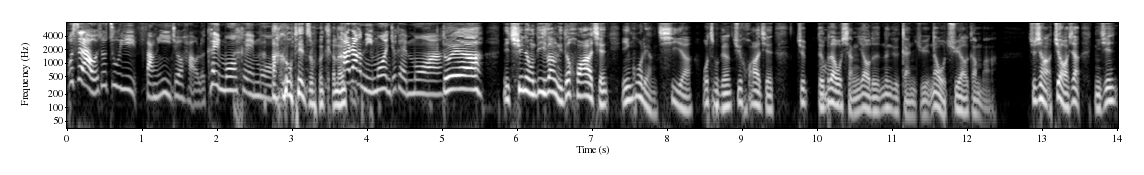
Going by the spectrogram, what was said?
不是啦，我说注意防疫就好了，可以摸可以摸阿，公店怎么可能他？让你摸你就可以摸啊。对啊，你去那种地方，你都花了钱，赢货两气啊！我怎么可能去花了钱就得不到我想要的那个感觉？那我去要干嘛？就像就好像你今天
